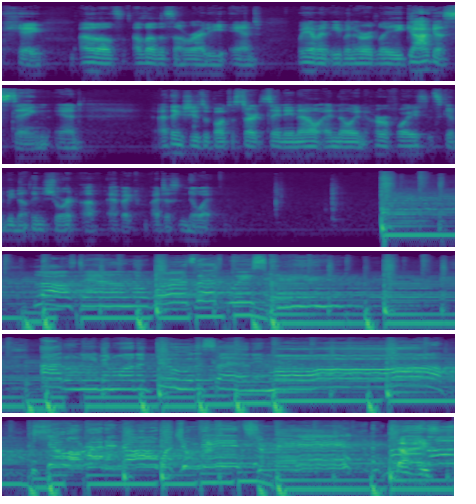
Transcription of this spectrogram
Okay, I love I love this already, and we haven't even heard Lady Gaga sing, and I think she's about to start singing now. And knowing her voice, it's gonna be nothing short of epic. I just know it. Lost in the words that we scream. I don't even wanna do this anymore. 'Cause you already know what you mean to me. Nice.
